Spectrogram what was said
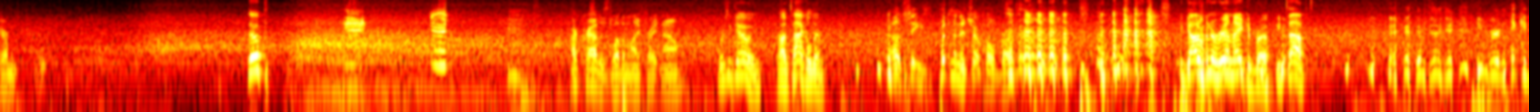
Here I'm. Nope. Our crowd is loving life right now. Where's he going? Oh, I tackled him. oh shit! You put him in a chokehold, bro. I got him in a real naked, bro. He tapped. you were naked.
